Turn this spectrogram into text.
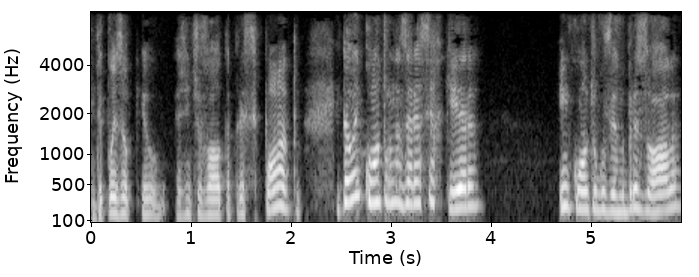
Depois eu, eu, a gente volta para esse ponto. Então, eu encontro Nazaré Cerqueira, encontro o governo Brizola,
